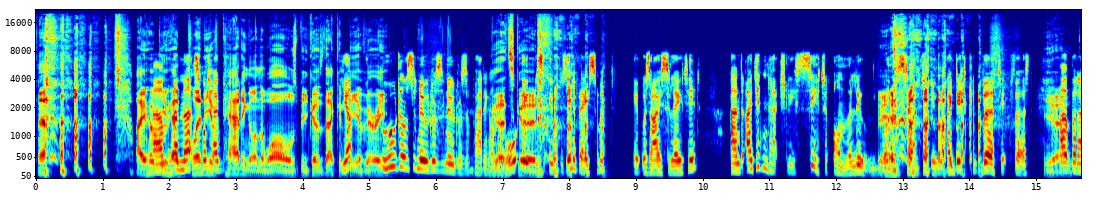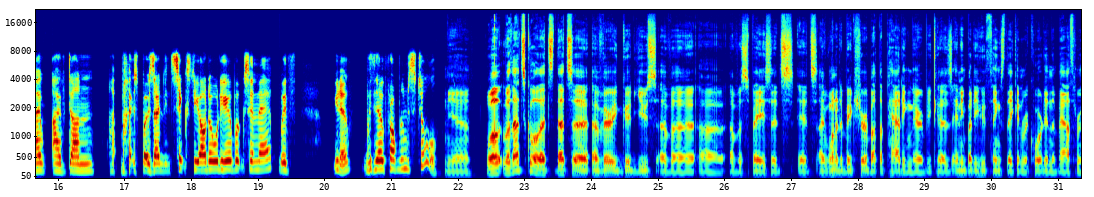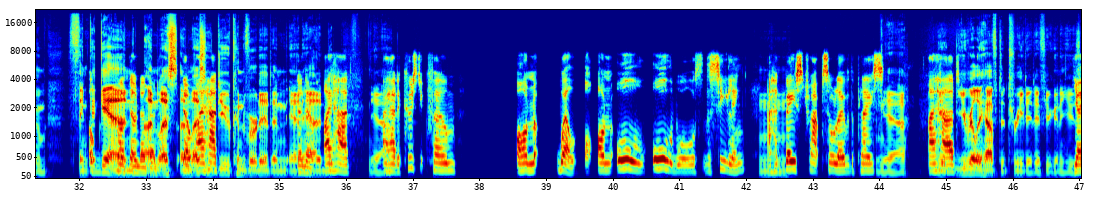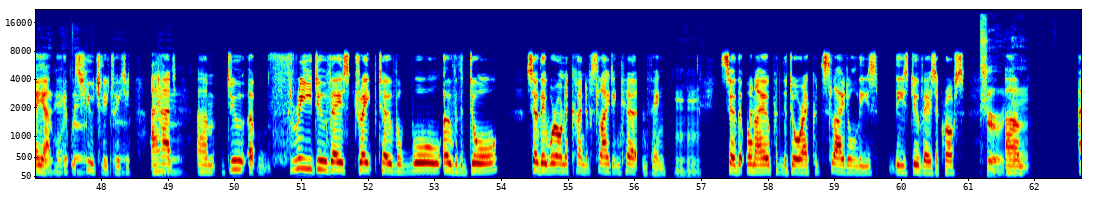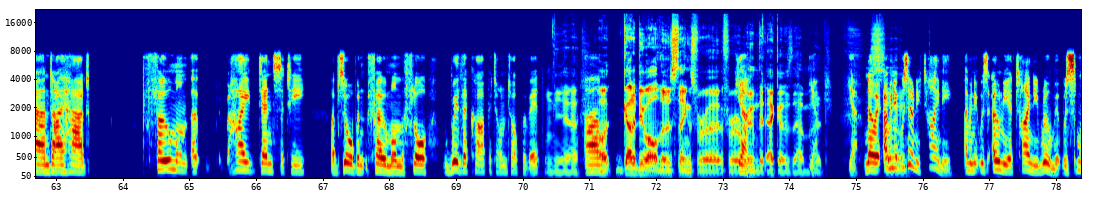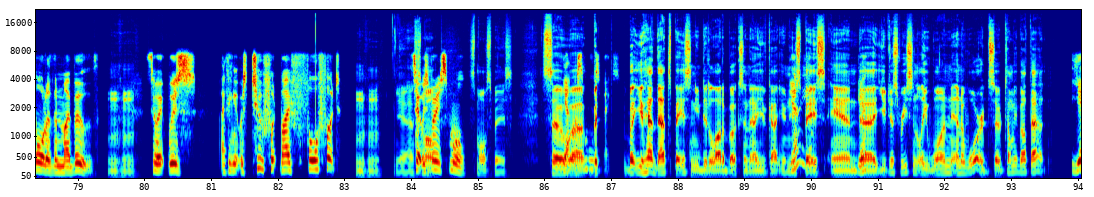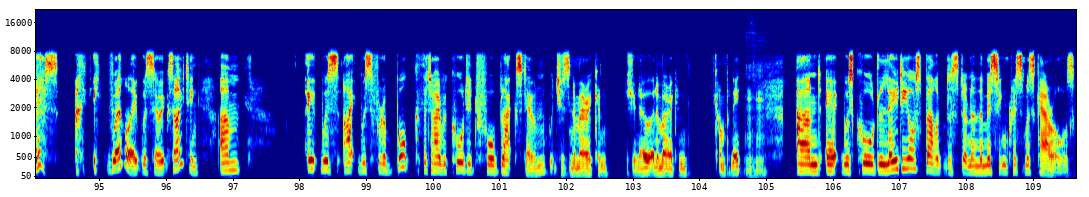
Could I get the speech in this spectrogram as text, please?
I hope um, you had and that's what plenty I. of padding on the walls because that can Yep, be a very oodles and oodles and oodles of padding on the that's wall. It good. was it was in a basement. It was isolated, and I didn't actually sit on the loo. You understand? To do. I did convert it first, uh, Yeah. but I I've done. I I suppose I did sixty odd audiobooks in there with, you know, with no problems at all. Yeah. Well, well, that's cool. That's that's a, a very good use of a uh, of a space. It's it's. I wanted to make sure about the padding there because anybody who thinks they can record in the bathroom, think Oh, again. no, no, no, unless unless you had- do convert it and and no, add. I had yeah. I had acoustic foam on well on all all the walls, the ceiling. I had mhm, bass traps all over the place. Yeah. I You- had You, really have to treat it if you're going to use yeah yeah. room It was that. hugely Yeah, treated. I had yeah. um do uh, three duvets draped over wall over the door, so they were on a kind of sliding curtain thing, Mhm. so that when I opened the door, I could slide all these these duvets across. Sure. Yeah. Um, and I had foam on uh, high density absorbent foam on the floor with a carpet on top of it. yeah. Um, oh, got to do all those things for a for a yeah. room that echoes that much. yeah, no, it, I mean it was only tiny. I mean it was only a tiny room. It was smaller than my booth, Mm-hmm. so it was. I think it was two foot by four foot, Mm-hmm. Yeah. so it was very small. small space. So, Yeah, uh, small but space. but you had that space and you did a lot of books, and now you've got your new Yeah, yeah. space, and Yeah. uh, you just recently won an award. So tell me about that. Yes, it, well, it was so exciting. Um, it was I was for a book that I recorded for Blackstone, which is an American, as you know, an American company. Mm-hmm. and it was called Lady Osbaldeston and the Missing Christmas Carols.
